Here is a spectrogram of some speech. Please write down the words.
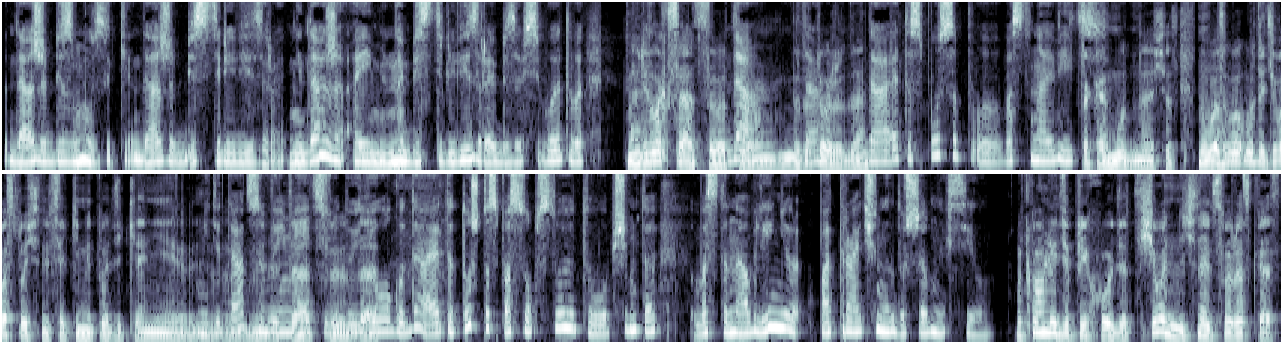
даже без музыки, даже без телевизора. Не даже, а именно без телевизора и безо всего этого на релаксацию, да, э, это да, тоже, да? Да, это способ э, восстановить. Такая модная сейчас. Ну, вот эти восточные всякие методики, они. Э, медитацию, медитацию вы имеете в виду, да. йогу, да, это то, что способствует, в общем-то, восстановлению потраченных душевных сил. Вот к вам люди приходят, с чего они начинают свой рассказ?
